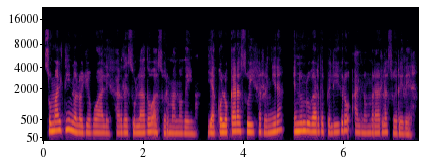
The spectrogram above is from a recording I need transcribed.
Su mal tino lo llevó a alejar de su lado a su hermano Daemon y a colocar a su hija Renira en un lugar de peligro al nombrarla su heredera.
